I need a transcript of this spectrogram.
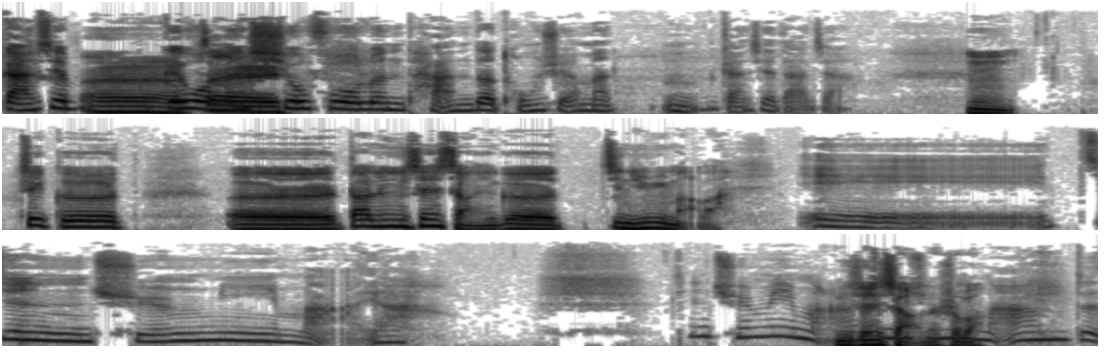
感谢给我们修复论坛的同学们，嗯，感谢大家。嗯，这个。呃，大林先想一个进群密码吧。诶，进群密码呀，进群密码。你先想着是吧？对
